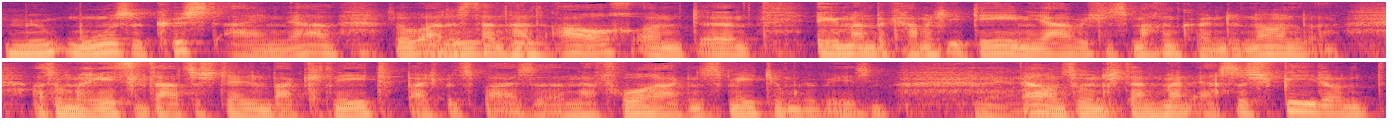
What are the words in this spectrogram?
Muse küsst einen. Ja? So war das dann halt auch. Und äh, irgendwann bekam ich Ideen, ja, wie ich das machen könnte. Ne? Und, also um Rätsel darzustellen, war Knet beispielsweise ein hervorragendes Medium gewesen. Ja. ja, und so entstand mein erstes Spiel. Und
